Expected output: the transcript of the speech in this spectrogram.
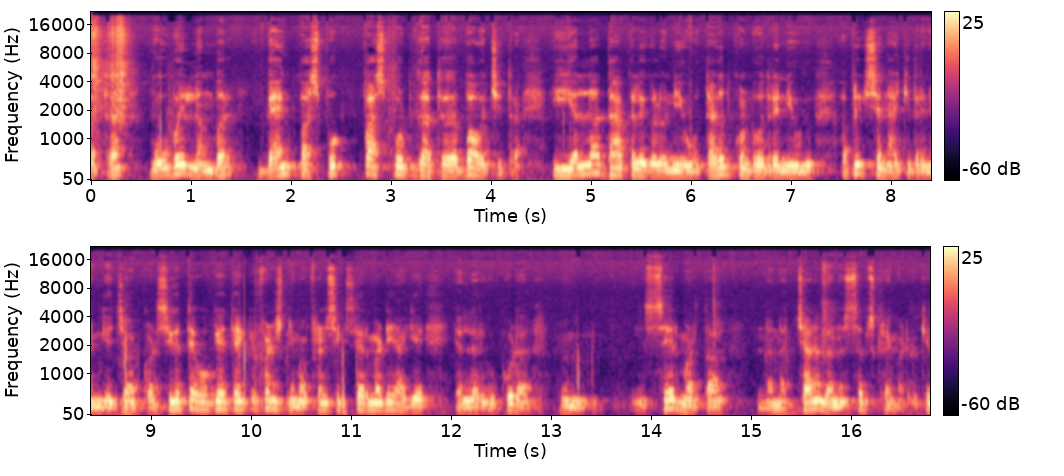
ಪತ್ರ mobile number bank passbook passport ಗಾತ್ರದ ಭಾವಚಿತ್ರ. ಈ ಎಲ್ಲ ದಾಖಲೆಗಳು ನೀವು ತೆಗೆದುಕೊಂಡು ಹೋದರೆ ನೀವು ಅಪ್ಲಿಕೇಶನ್ ಹಾಕಿದರೆ ನಿಮಗೆ ಜಾಬ್ ಕಾರ್ಡ್ ಸಿಗುತ್ತೆ. ಓಕೆ ಥ್ಯಾಂಕ್ ಯು ಫ್ರೆಂಡ್ಸ್ ನಿಮ್ಮ ಫ್ರೆಂಡ್ಸಿಗೆ ಶೇರ್ ಮಾಡಿ, ಹಾಗೆ ಎಲ್ಲರಿಗೂ ಕೂಡ ಶೇರ್ ಮಾಡ್ತಾ ನನ್ನ ಚಾನಲನ್ನು ಸಬ್ಸ್ಕ್ರೈಬ್ ಮಾಡಿ. ಓಕೆ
